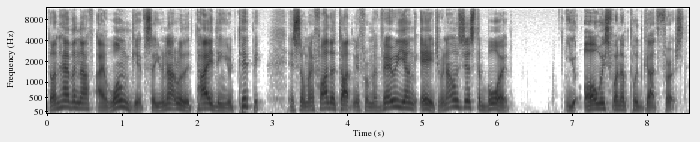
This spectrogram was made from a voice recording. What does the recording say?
don't have enough, I won't give. So you're not really tithing, you're tipping. And so my father taught me from a very young age, when I was just a boy, you always want to put God first.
